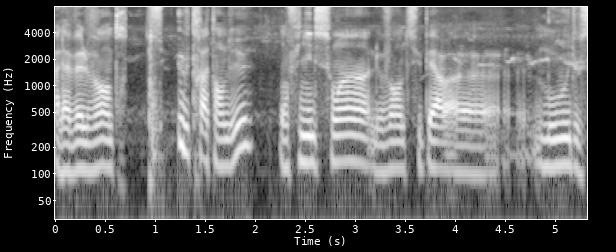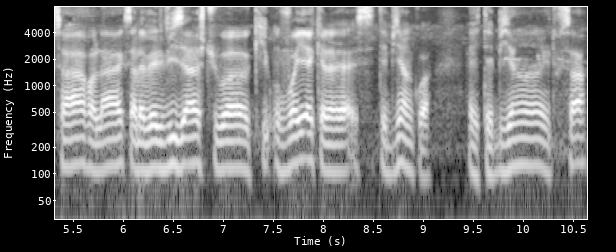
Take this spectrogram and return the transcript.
Elle avait le ventre ultra tendu. On finit le soin, le ventre super euh, mou, tout ça, relax. Elle avait le visage, tu vois, qui, on voyait qu'elle c'était bien, quoi. Elle était bien et tout ça.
